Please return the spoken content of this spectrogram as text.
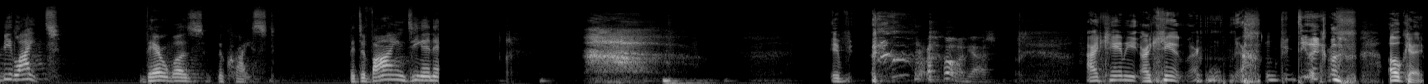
be light, there was the Christ the divine DNA. If oh my gosh, I can't. I can't. I, okay,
